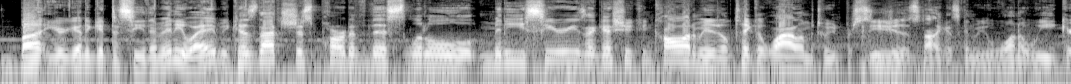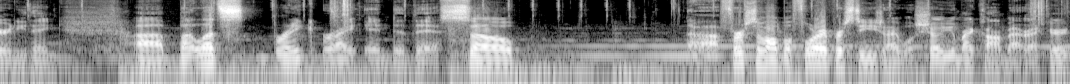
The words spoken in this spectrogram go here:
but you're going to get to see them anyway because that's just part of this little mini series, I guess you can call it. I mean, it'll take a while in between prestiges. It's not like it's going to be one a week or anything. Uh, but let's break right into this. So, uh, first of all, before I prestige, I will show you my combat record.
